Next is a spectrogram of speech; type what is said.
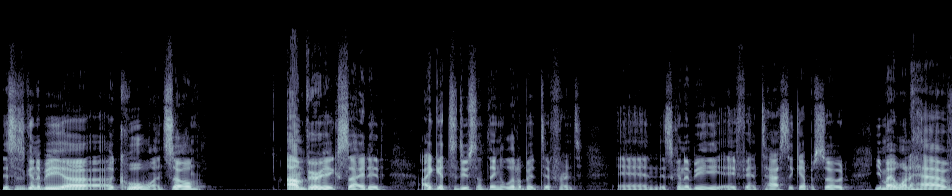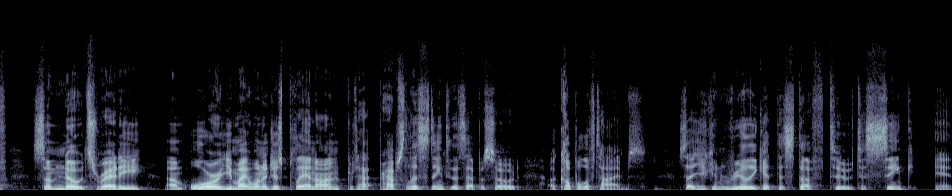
this is going to be a, a cool one. So I'm very excited. I get to do something a little bit different, and it's going to be a fantastic episode. You might want to have some notes ready, um, or you might want to just plan on perhaps listening to this episode a couple of times so that you can really get this stuff to, to sink in.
